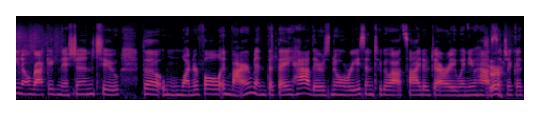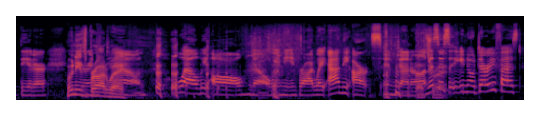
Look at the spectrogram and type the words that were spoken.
you know, recognition to the wonderful environment that they have. There's no reason to go outside of Derry when you have Sure. such a good theater. Who needs Broadway? well, we all know we need Broadway and the arts in general. and this right. is, you know, Derry Fest,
